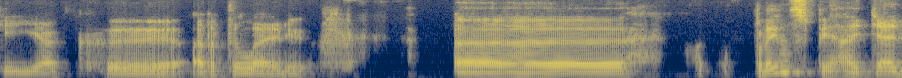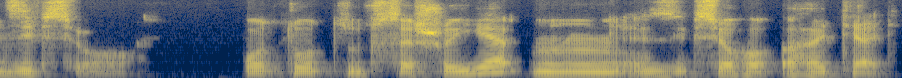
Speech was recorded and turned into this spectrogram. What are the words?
як е, артилерію. В принципі, гатять зі всього. От, от все, що є, зі всього гатять.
